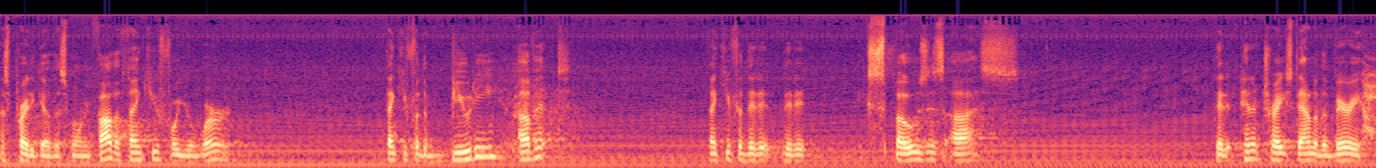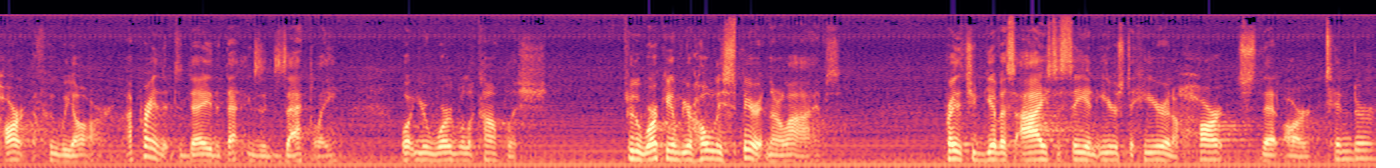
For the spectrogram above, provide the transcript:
Let's pray together this morning. Father, thank you for your word. Thank you for the beauty of it. Thank you for that it, that it exposes us, that it penetrates down to the very heart of who we are. I pray that today that that is exactly what your word will accomplish through the working of your Holy Spirit in our lives. Pray that you'd give us eyes to see and ears to hear and hearts that are tender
